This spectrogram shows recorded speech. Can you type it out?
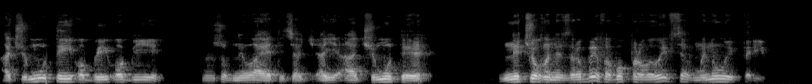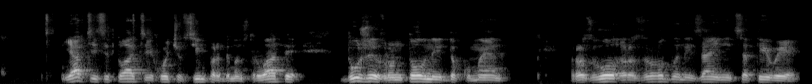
а чому ти обі, обі ну, щоб не лаятися, а, а чому ти нічого не зробив або провалився в минулий період. Я в цій ситуації хочу всім продемонструвати дуже ґрунтовний документ, розроблений за ініціативи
